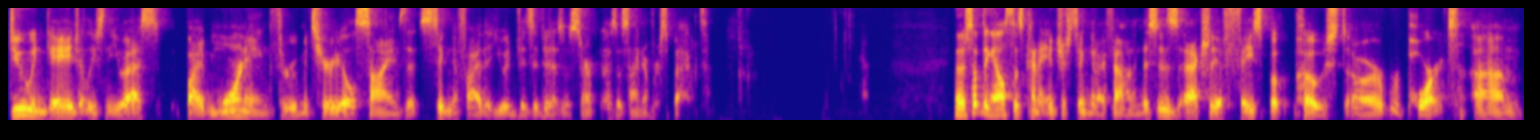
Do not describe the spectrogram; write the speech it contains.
do engage, at least in the US, by mourning through material signs that signify that you had visited as a, as a sign of respect. Now, there's something else that's kind of interesting that I found, and this is actually a Facebook post or report um,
